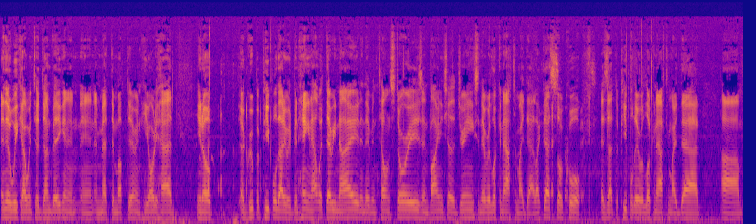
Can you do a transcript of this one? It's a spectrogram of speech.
in the week, I went to Dunvegan and, and, and met them up there, and he already had, you know, a group of people that he had been hanging out with every night, and they've been telling stories and buying each other drinks, and they were looking after my dad. Like that's so cool, is that the people they were looking after my dad um,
